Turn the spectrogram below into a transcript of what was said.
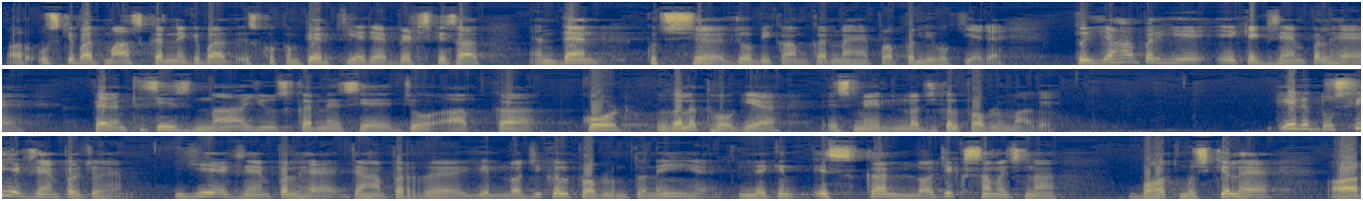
اور اس کے بعد ماسک کرنے کے بعد اس کو کمپیئر کیا جائے بٹس کے ساتھ اینڈ دین کچھ جو بھی کام کرنا ہے پراپرلی وہ کیا جائے۔ تو یہاں پر یہ ایک ایگزامپل ہے پیرنتھس نہ یوز کرنے سے جو آپ کا کوڈ غلط ہو گیا، اس میں لاجیکل پرابلم آ گئی یہ جو دوسری ایگزامپل جو ہے، یہ ایگزامپل ہے جہاں پر یہ لاجیکل پرابلم تو نہیں ہے، لیکن اس کا لاجک سمجھنا بہت مشکل ہے اور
